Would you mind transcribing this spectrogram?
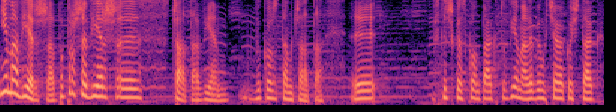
Nie ma wiersza. Poproszę wiersz y, z czata, wiem. Wykorzystam czata. Y, wtyczkę z kontaktu, wiem, ale bym chciał jakoś tak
